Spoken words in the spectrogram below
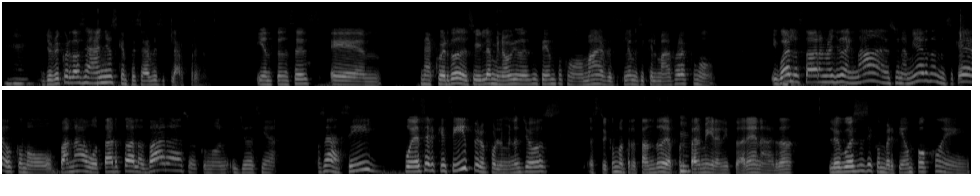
yo recuerdo hace años que empecé a reciclar, por ejemplo. Y entonces eh, me acuerdo de decirle a mi novio de ese tiempo como, mamá, reciclemos, y que el madre fuera como, igual esta vara no ayuda en nada, es una mierda, no sé qué, o como van a botar todas las varas, o como, y yo decía, o sea, sí, puede ser que sí, pero por lo menos yo estoy como tratando de aportar mi granito de arena, ¿verdad? Luego eso se convertía un poco en,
